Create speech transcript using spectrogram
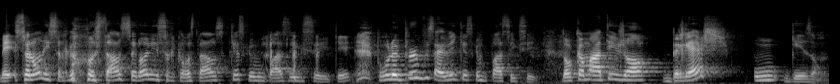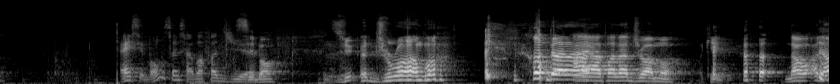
Mais selon les circonstances, selon les circonstances, qu'est-ce que vous pensez que c'est, ok? Pour le peu, vous savez qu'est-ce que vous pensez que c'est. Donc, commentez genre brèche ou gay zone. Hey, c'est bon ça, ça va faire du. C'est euh, bon. Du euh, drama. non, non, non. Ah, en parlant de drama. OK. Non, ah, non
